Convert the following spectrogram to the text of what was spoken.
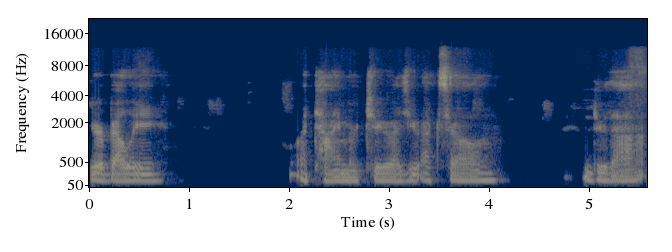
your belly a time or two as you exhale, do that.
